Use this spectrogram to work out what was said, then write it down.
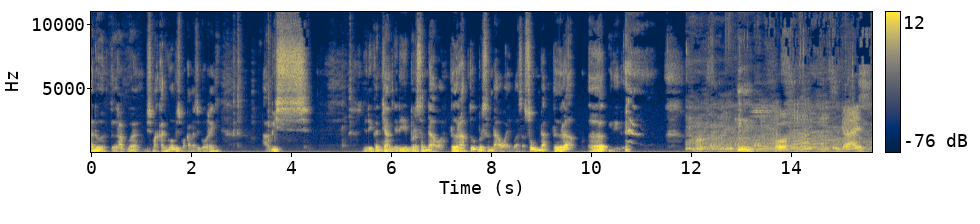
aduh terap gue habis makan gue habis makan nasi goreng. Habis jadi kencang jadi bersendawa. Terap tuh bersendawa ya bahasa Sunda. Terap. Eh gitu Oh, guys.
